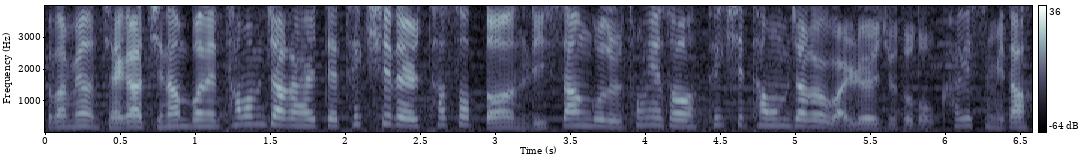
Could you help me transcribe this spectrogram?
그러면 제가 지난번에 탐험작을 할 때 택시를 탔었던 리스항구를 통해서 택시 탐험작을 완료해 주도록 하겠습니다.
